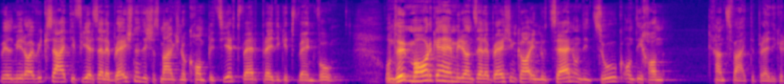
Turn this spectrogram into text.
weil wir, wie gesagt, die vier Celebrations, ist das manchmal noch kompliziert, wer predigt wenn wo. Und heute Morgen haben wir eine Celebration in Luzern und in Zug und ich hatte keinen zweiten Prediger.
